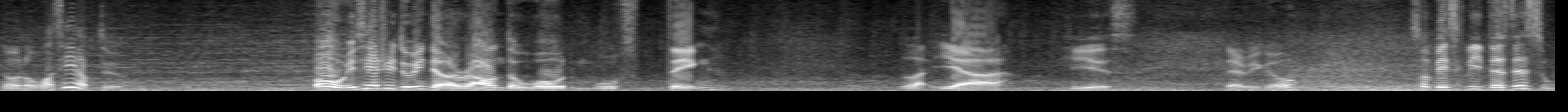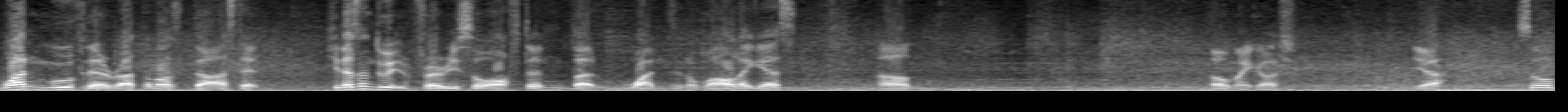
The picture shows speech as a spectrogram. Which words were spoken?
No no, what's he up to? Oh, is he actually doing the around the world move thing? Like yeah, he is. There we go. So basically, there's this one move that Rathalos does that he doesn't do it very so often, but once in a while, I guess. Um, oh my gosh. Yeah. So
